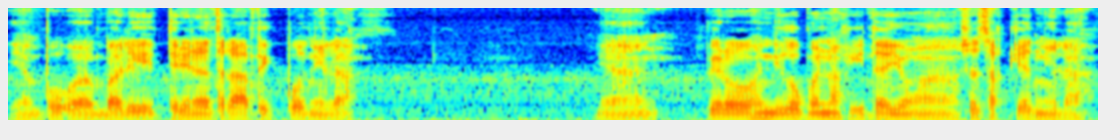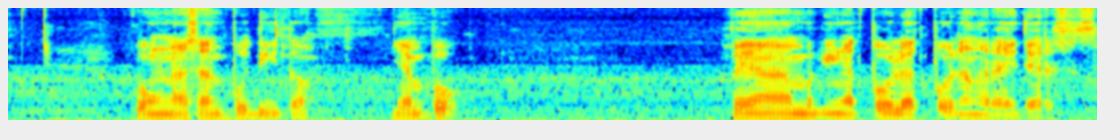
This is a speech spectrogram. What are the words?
Yan po, ah, bali, traffic po nila. Yan. Pero hindi ko pa nakita yung ah, sasakyan nila kung nasaan po dito. Yan po. Kaya mag-ingat po lahat po ng riders.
